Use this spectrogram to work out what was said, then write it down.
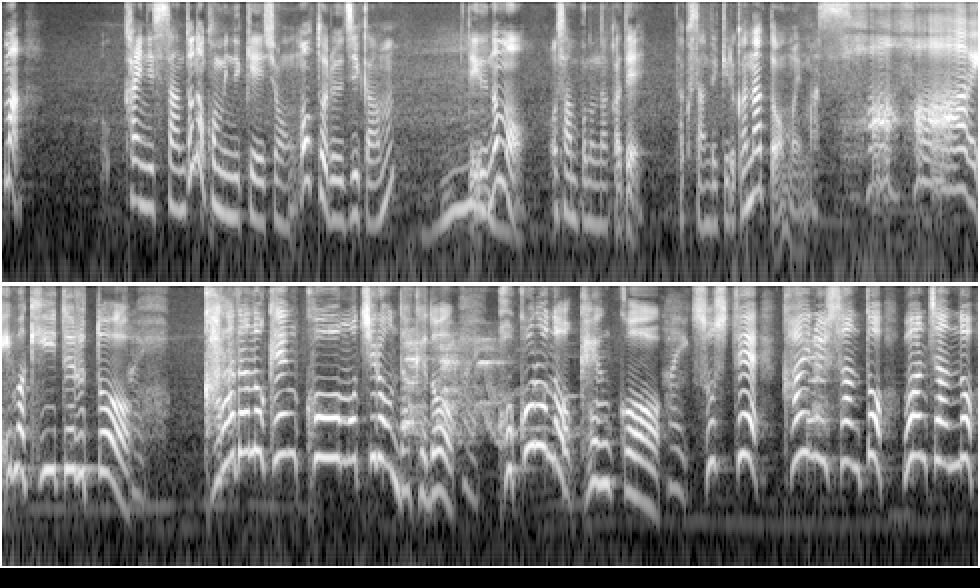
まあ、飼い主さんとのコミュニケーションを取る時間っていうのもお散歩の中でたくさんできるかなと思います。はあはあ今聞いてると、体の健康もちろんだけど、心の健康、はい。そして飼い主さんとワンちゃんの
